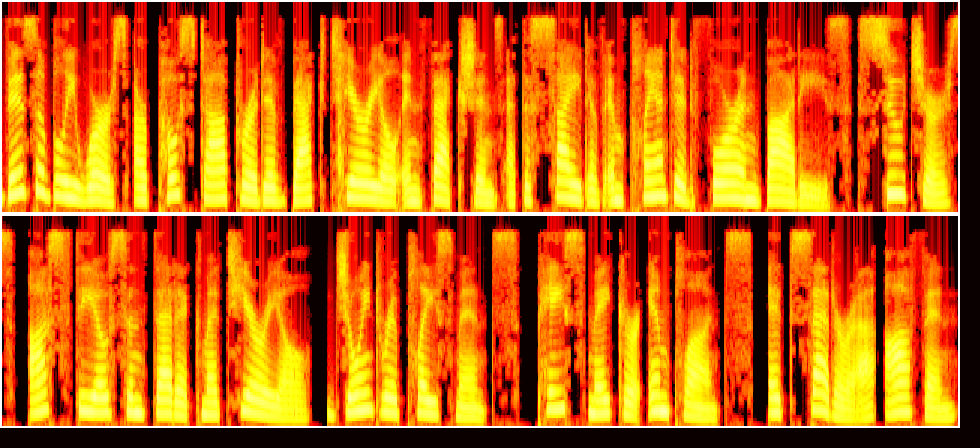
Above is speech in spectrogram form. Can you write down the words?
Visibly worse are postoperative bacterial infections at the site of implanted foreign bodies sutures, osteosynthetic material, joint replacements, pacemaker implants, etc. Often,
